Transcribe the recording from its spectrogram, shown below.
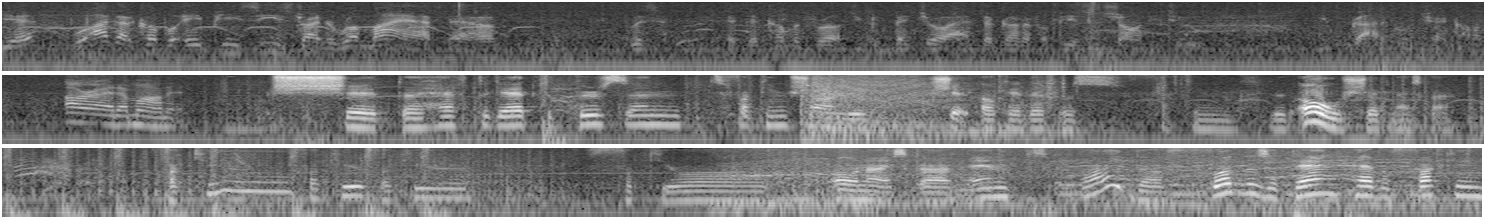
Yeah? Well, I got a couple APCs trying to run my ass down. Listen, if they're coming for us, you can bet your ass they're gunning for Pierce and Shaundi, too. You gotta go check on them. All right, I'm on it. Shit, I have to get the person fucking Shaundi. Shit, okay, that was fucking good. Oh shit, nice car. Fuck you, fuck you, fuck you. Fuck you all. Oh, nice car. And why the fuck does a tank have a fucking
